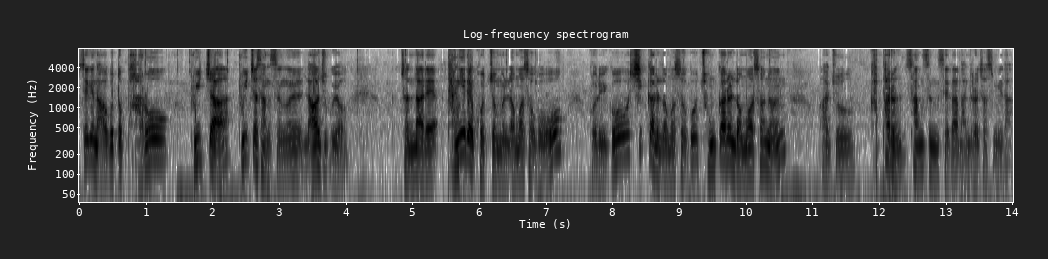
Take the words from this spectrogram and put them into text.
세게 나오고 또 바로 V자 V자 상승을 나와주고요. 전날에 당일의 고점을 넘어서고 그리고 시가를 넘어서고 종가를 넘어서는 아주 가파른 상승세가 만들어졌습니다.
